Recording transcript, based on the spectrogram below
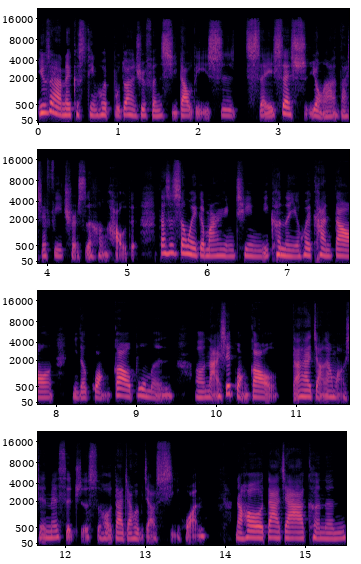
User Analytics team 会不断去分析到底是谁在使用啊，哪些 feature 是很好的。但是身为一个 marketing team，你可能也会看到你的广告部门，呃，哪一些广告大家讲到某些 message 的时候，大家会比较喜欢。然后大家可能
